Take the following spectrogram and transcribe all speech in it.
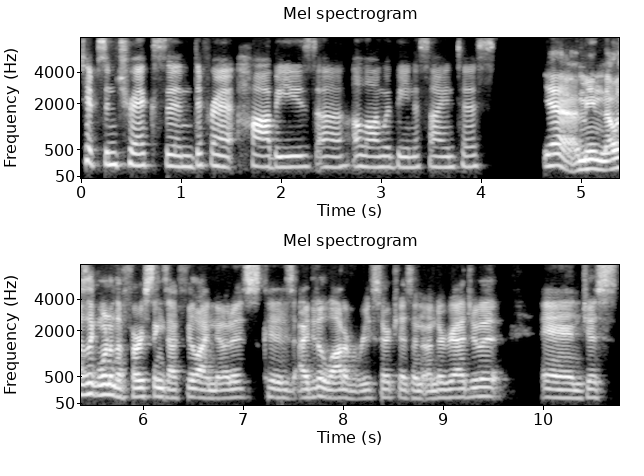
tips and tricks and different hobbies uh, along with being a scientist. Yeah, I mean, that was like one of the first things I feel I noticed because I did a lot of research as an undergraduate and just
